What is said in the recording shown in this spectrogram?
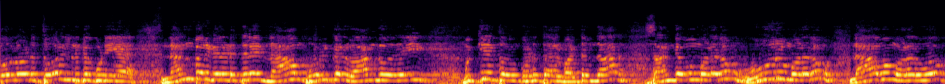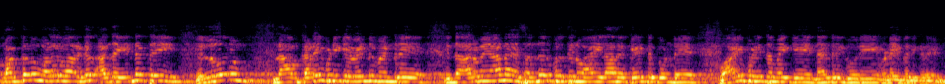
தோளோடு தோல் இருக்கக்கூடிய நண்பர்களிடத்திலே நாம் பொருட்கள் வாங்குவதை முக்கியத்துவம் கொடுத்தால் மட்டும்தான் சங்கமும் வளரும் ஊரும் வளரும் நாமும் வளருவோம் மக்களும் வளருவார்கள். அந்த எண்ணத்தை எல்லோரும் நாம் கடைபிடிக்க வேண்டும் என்று இந்த அருமையான சந்தர்ப்பத்தின் வாயிலாக கேட்டுக்கொண்டு வாய்ப்பளித்தமைக்கு நன்றி கூறி விடைபெறுகிறேன்.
